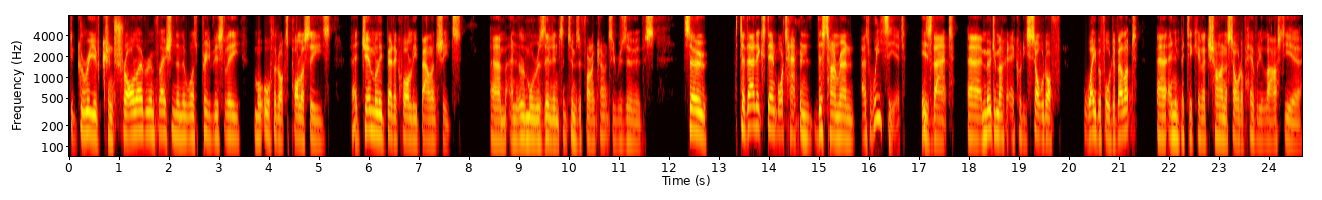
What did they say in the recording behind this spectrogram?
degree of control over inflation than there was previously, more orthodox policies, uh, generally better quality balance sheets, um, and a little more resilience in terms of foreign currency reserves. So, to that extent, what's happened this time around, as we see it, is that uh, emerging market equities sold off way before developed, uh, and in particular, China sold off heavily last year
